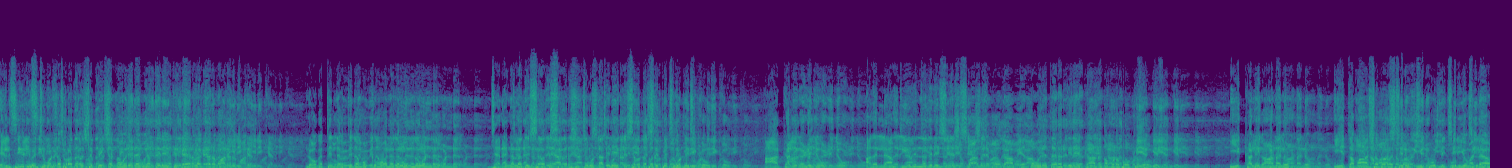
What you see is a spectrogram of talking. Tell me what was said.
എൽ സി ഡി വെച്ചുകൊണ്ട് പ്രദർശിപ്പിക്കുന്ന ഒരു രംഗത്തിലേക്ക് കേരളക്കര മാറിയിരിക്കും ലോകത്തിന്റെ വിവിധ മുക്കുമൂലകളിൽ നിന്നുകൊണ്ട് ജനങ്ങൾ അത് ശ്രദ്ധ ആകർഷിച്ചുകൊണ്ട് അതിലേക്ക് ശ്രദ്ധ പതിപ്പിച്ചുകൊണ്ടിരിക്കും. ആ കളി കഴിഞ്ഞു. അതെല്ലാം തീരുന്നതിന് ശേഷം വാതിന് പോകാം എന്ന ഒരു തരത്തിലേക്കാണ് നമ്മുടെ പോക്കിയെങ്കിൽ ഈ കളി കാണലും ഈ തമാശ പറച്ചിലും ഈ കൂട്ടിച്ചിരിയുമെല്ലാം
